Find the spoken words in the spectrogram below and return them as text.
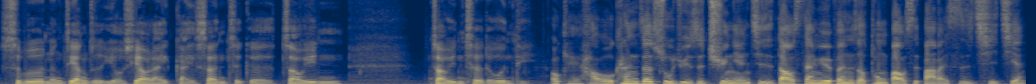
是不是能这样子有效来改善这个噪音噪音车的问题。OK，好，我看这数据是去年其实到三月份的时候通报是八百四十七件。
